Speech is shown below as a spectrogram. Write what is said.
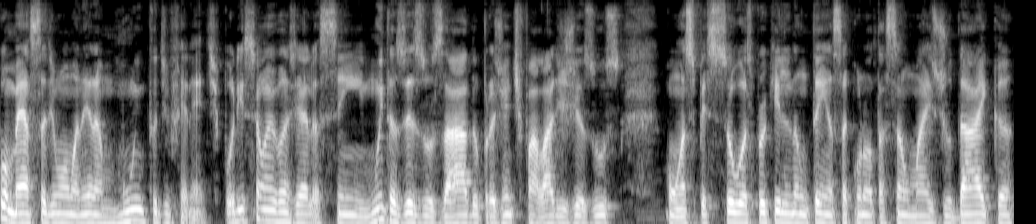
começa de uma maneira muito diferente. Por isso é um evangelho assim, muitas vezes usado para a gente falar de Jesus com as pessoas, porque ele não tem essa conotação mais judaica,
